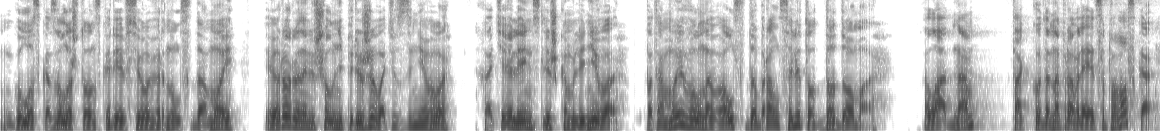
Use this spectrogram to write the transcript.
Гула сказала, что он, скорее всего, вернулся домой, и Рорен решил не переживать из-за него, хотя лень слишком ленива, потому и волновался, добрался ли тот до дома. «Ладно, так куда направляется повозка?»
